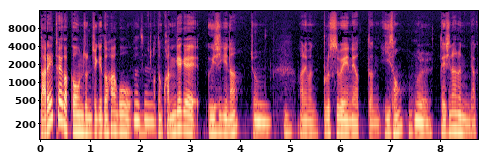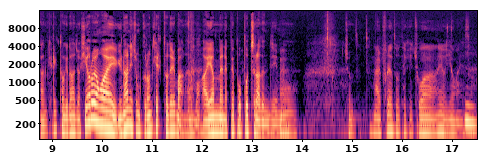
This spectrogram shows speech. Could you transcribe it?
나레이터에 가까운 존재기도 하고 맞아요. 어떤 관객의 의식이나 좀 음. 아니면 브루스 웨인의 어떤 이성을 음. 대신하는 약간 캐릭터기도 하죠. 히어로 영화에 유난히 좀 그런 캐릭터들이 많아요. 뭐 아이언맨의 페퍼포츠라든지 뭐 좀 알프레드 되게 좋아해요 이 영화에서. 음.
